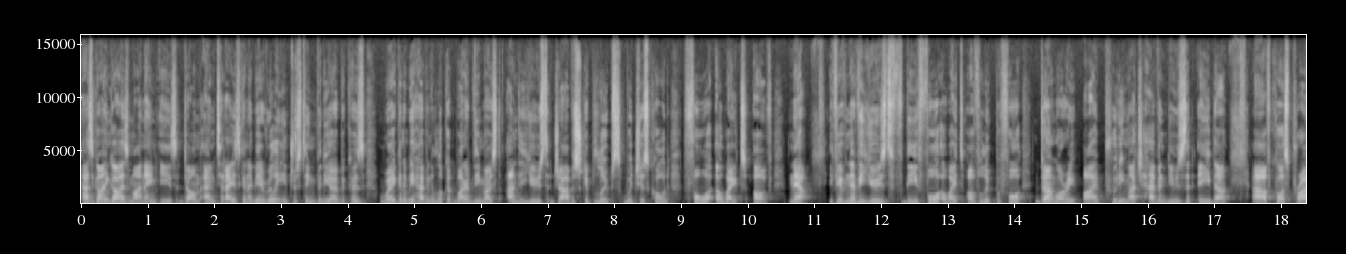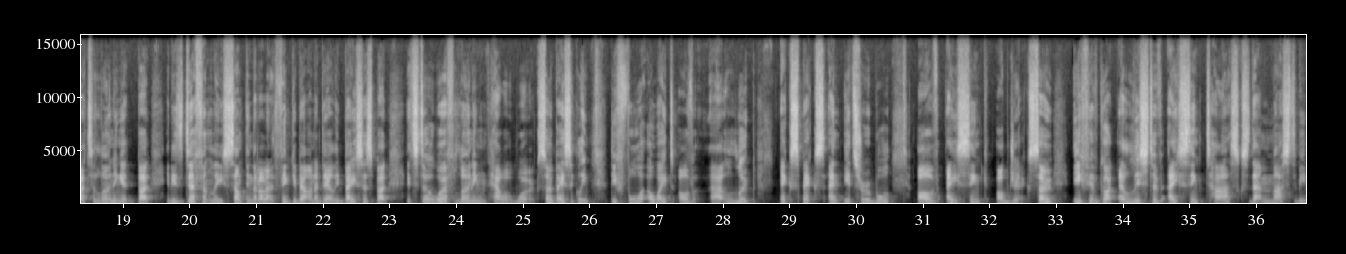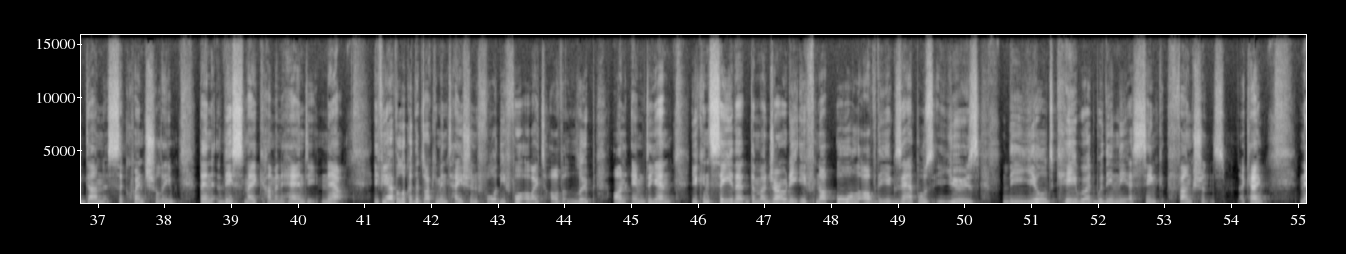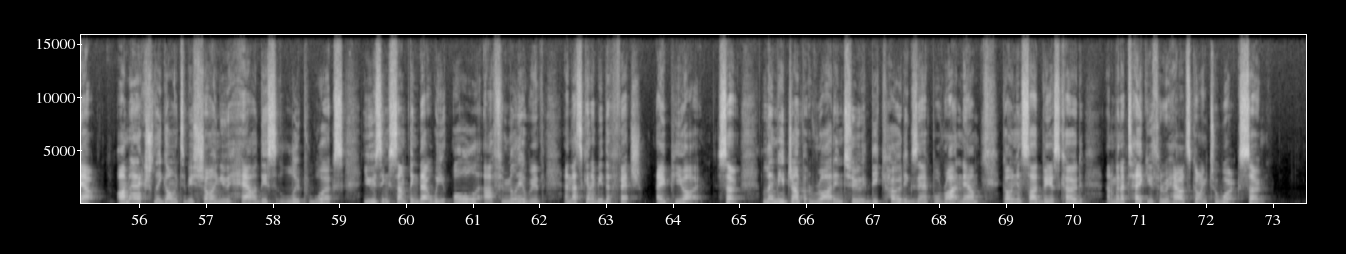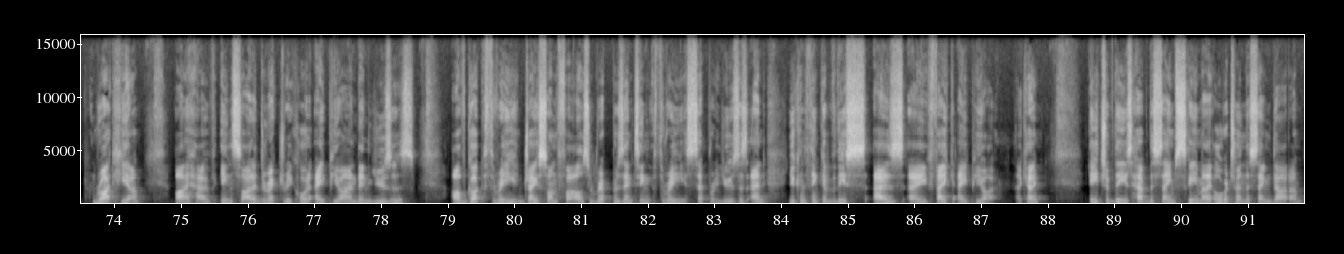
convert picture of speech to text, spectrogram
How's it going guys? My name is Dom and today is going to be a really interesting video because we're going to be having a look at one of the most underused JavaScript loops which is called for await of. Now, if you've never used the for await of loop before, don't worry, I pretty much haven't used it either, uh, of course prior to learning it, but it is definitely something that I don't think about on a daily basis, but it's still worth learning how it works. So basically, the for await of uh, loop expects an iterable of async objects. So if you've got a list of async tasks that must be done sequentially, then this may come in handy. Now, if you have a look at the documentation for the for await of loop on MDN, you can see that the majority, if not all, of the examples use the yield keyword within the async functions. Okay, now I'm actually going to be showing you how this loop works using something that we all are familiar with, and that's going to be the fetch API. So let me jump right into the code example right now, going inside VS Code, and I'm going to take you through how it's going to work. So right here, I have inside a directory called API and then users. I've got three JSON files representing three separate users, and you can think of this as a fake API, okay? Each of these have the same schema, they all return the same data.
